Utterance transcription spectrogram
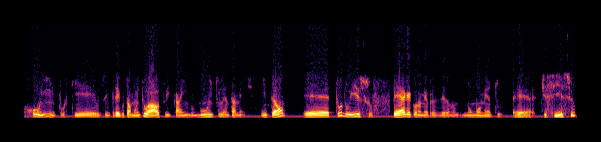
ruim, porque o desemprego está muito alto e caindo muito lentamente. Então, é, tudo isso pega a economia brasileira num, num momento é, difícil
